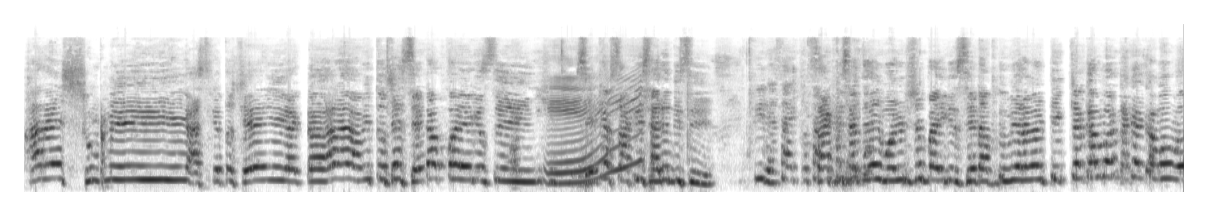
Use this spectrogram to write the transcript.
আরে সুমি আজকে তো সেই একটা আরে আমি তো সেই সেট আপ পেয়ে গেছি। সেটা চাকরি ছাড়ে দিছি। চাকরি ছাড়তে মনিটর পাই গেছি সেট তুমি আর আমি টিকটক আমার টাকা কামাবো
